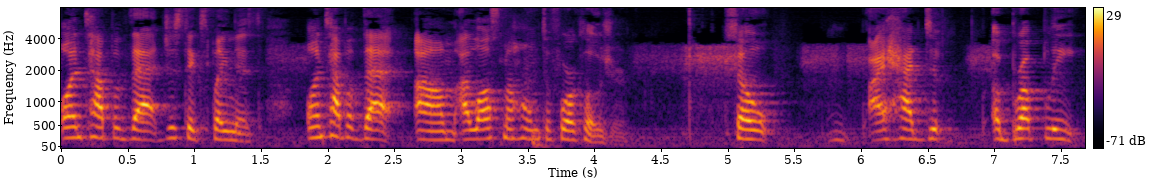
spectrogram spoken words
on top of that, just to explain this. On top of that, um, I lost my home to foreclosure, so I had to abruptly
